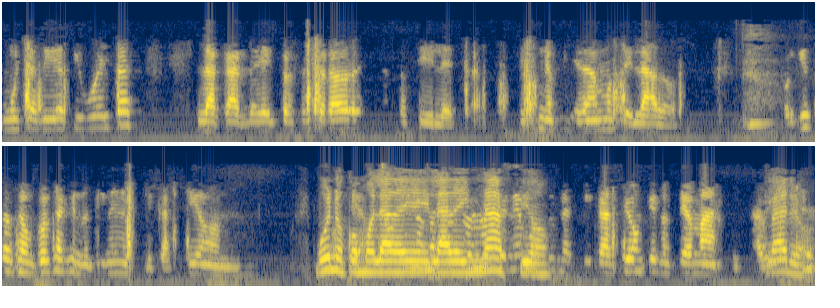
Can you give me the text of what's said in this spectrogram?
muchas idas y vueltas, la el profesorado de Filosofía y Letras. Y nos quedamos helados. Porque esas son cosas que no tienen explicación. Bueno, como la de, la de Ignacio. No una explicación que no sea mágica. Claro.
